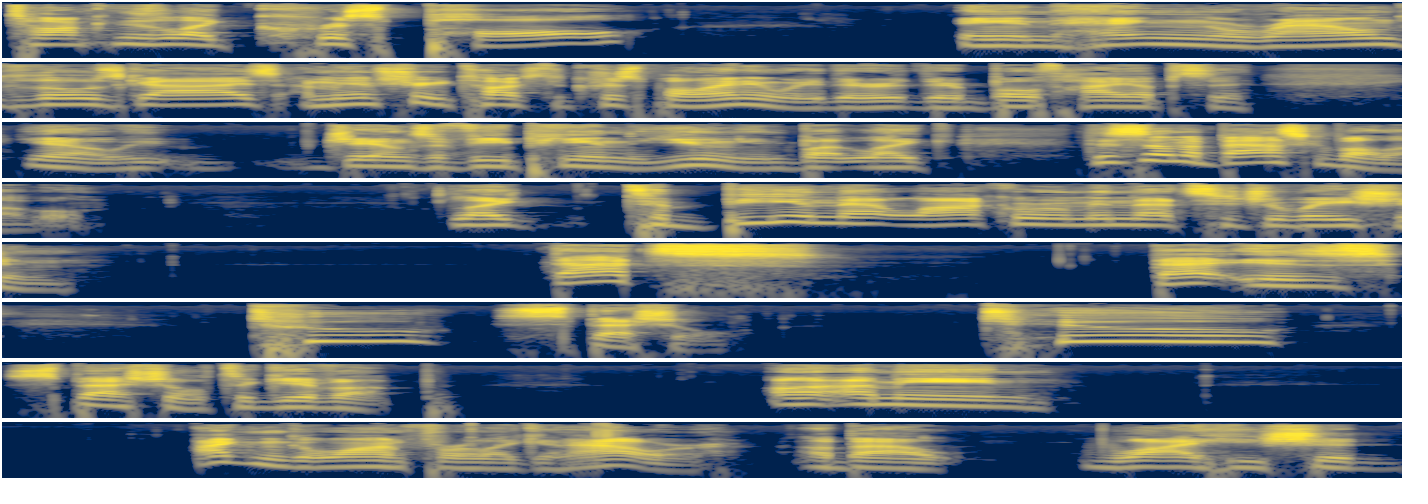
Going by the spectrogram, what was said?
talking to like Chris Paul and hanging around those guys. I mean, I'm sure he talks to Chris Paul anyway. They're they're both high ups. You know, Jaylen's a VP in the union, but like this is on a basketball level. Like to be in that locker room in that situation, that's that is too special too special to give up. I mean, I can go on for like an hour about why he should,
